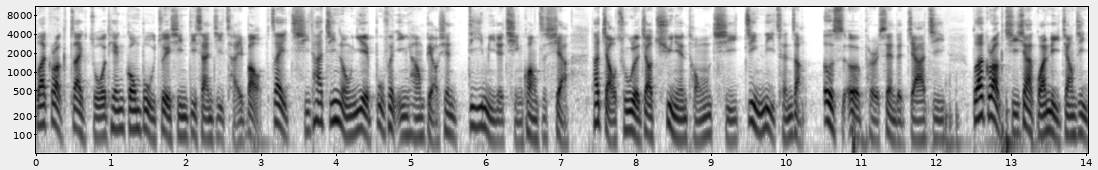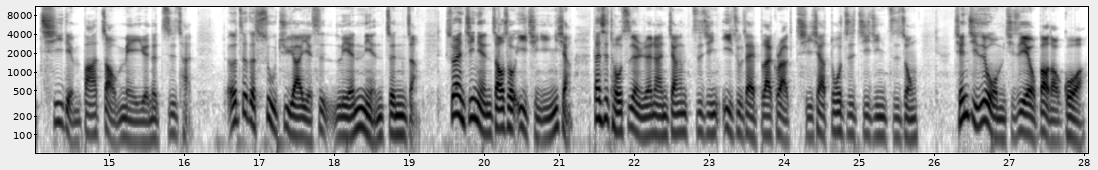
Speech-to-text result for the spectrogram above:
BlackRock 在昨天公布最新第三季财报，在其他金融业部分银行表现低迷的情况之下，它缴出了较去年同期净利成长二十二 percent 的佳绩。BlackRock 旗下管理将近七点八兆美元的资产。而这个数据啊，也是连年增长。虽然今年遭受疫情影响，但是投资人仍然将资金挹注在 BlackRock 旗下多支基金之中。前几日我们其实也有报道过啊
